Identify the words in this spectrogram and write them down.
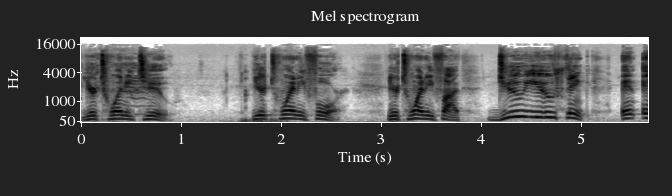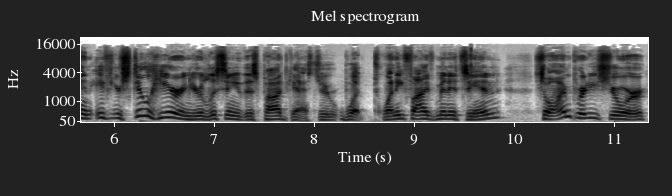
you're 22, you're 24, you're 25. Do you think, and, and if you're still here and you're listening to this podcast, you're what, 25 minutes in? So I'm pretty sure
